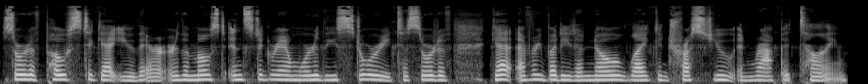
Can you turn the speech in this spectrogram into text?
sort of post to get you there or the most Instagram worthy story to sort of get everybody to know, like, and trust you in rapid time.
